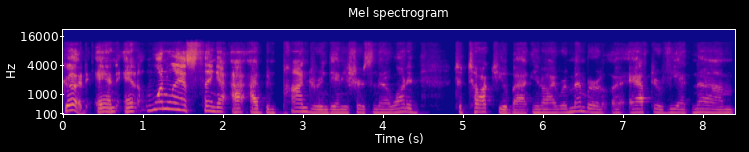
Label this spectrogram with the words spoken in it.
Good. And and one last thing I, have been pondering, Danny Sjursen, that I wanted to talk to you about. You know, I remember uh, after Vietnam,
